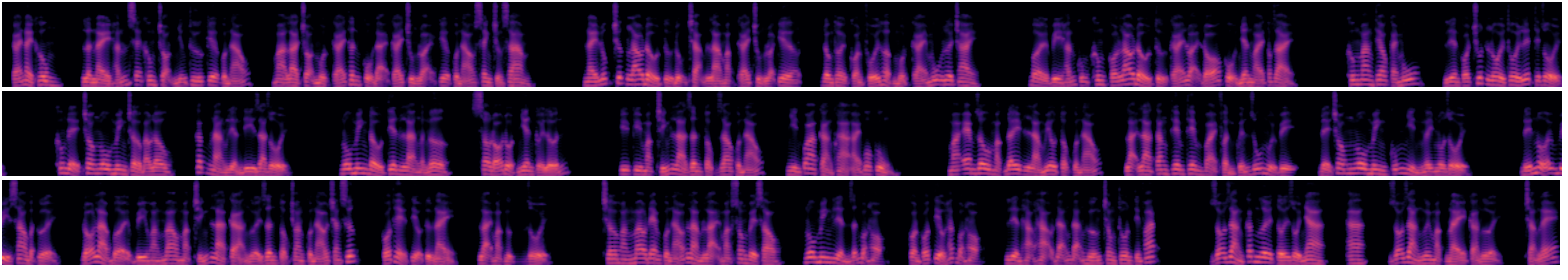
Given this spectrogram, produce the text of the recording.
Cái này không, lần này hắn sẽ không chọn những thứ kia quần áo mà là chọn một cái thân cổ đại cái chủng loại kia quần áo xanh trường sam. Này lúc trước lao đầu tự đụng chạm là mặc cái chủng loại kia, đồng thời còn phối hợp một cái mũ lưỡi chai. Bởi vì hắn cũng không có lao đầu tử cái loại đó cổ nhân mái tóc dài. Không mang theo cái mũ, liền có chút lôi thôi lết thế rồi. Không để cho ngô minh chờ bao lâu, các nàng liền đi ra rồi. Ngô minh đầu tiên là ngẩn ngơ, sau đó đột nhiên cười lớn. Kỳ kỳ mặc chính là dân tộc giao quần áo, nhìn qua càng khả ái vô cùng. Mà em dâu mặc đây là miêu tộc quần áo, lại là tăng thêm thêm vài phần quyến rũ mùi vị, để cho ngô minh cũng nhìn ngây ngô rồi. Đến nỗi vì sao bật cười đó là bởi vì hoàng mao mặc chính là cả người dân tộc trang quần áo trang sức, có thể tiểu tử này lại mặc ngực rồi. Chờ hoàng mao đem quần áo làm lại mặc xong về sau, ngô minh liền dẫn bọn họ, còn có tiểu hắc bọn họ, liền hạo hạo đáng đáng hướng trong thôn tiến phát. Rõ ràng các ngươi tới rồi nha, a, rõ ràng ngươi mặc này cả người, chẳng lẽ?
